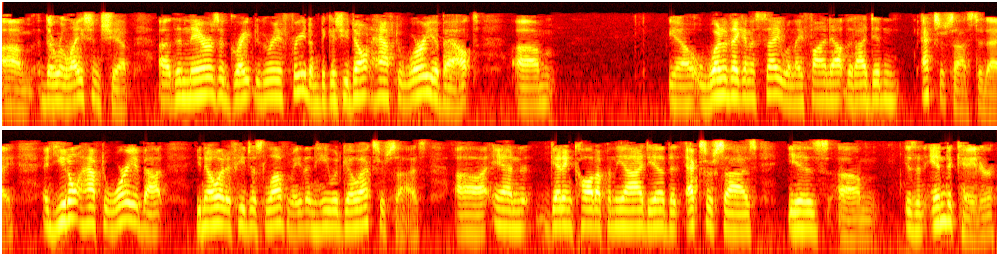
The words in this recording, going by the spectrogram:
um, the relationship, uh, then there is a great degree of freedom because you don't have to worry about um, you know, what are they going to say when they find out that I didn't exercise today? And you don't have to worry about, you know what, if he just loved me, then he would go exercise. Uh, and getting caught up in the idea that exercise is um, is an indicator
